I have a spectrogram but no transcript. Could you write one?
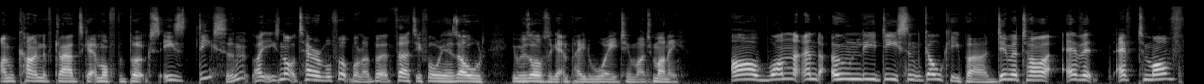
I'm kind of glad to get him off the books. He's decent, like he's not a terrible footballer, but at 34 years old, he was also getting paid way too much money. Our one and only decent goalkeeper, Dimitar Evtimov,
